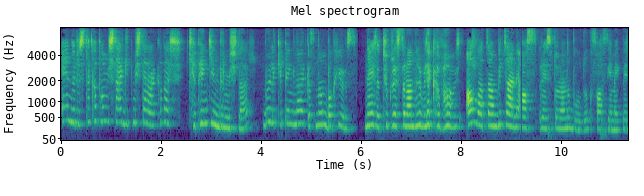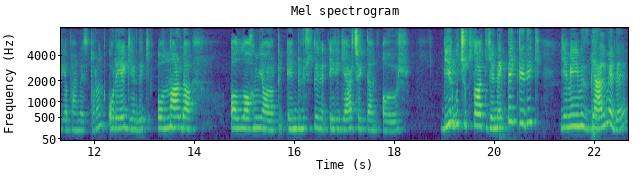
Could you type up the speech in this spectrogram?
Endülüs'te kapamışlar gitmişler arkadaş. Kepenk indirmişler. Böyle kepengin arkasından bakıyoruz. Neyse Türk restoranları bile kapanmış. Allah'tan bir tane Fas restoranı bulduk. Fas yemekleri yapan restoran. Oraya girdik. Onlar da Allah'ım yarabbim Endülüslerin eri gerçekten ağır. Bir buçuk saat yemek bekledik. Yemeğimiz gelmedi.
